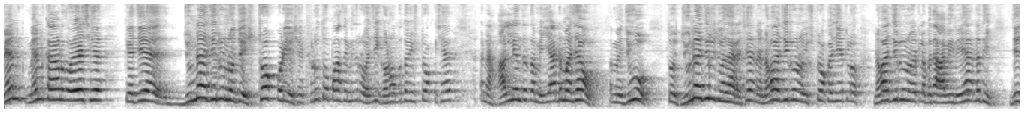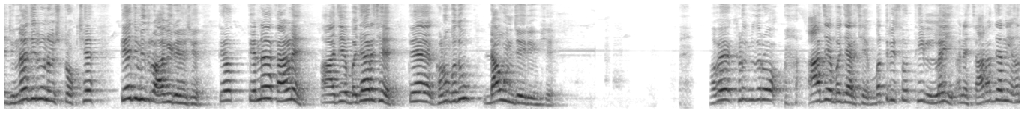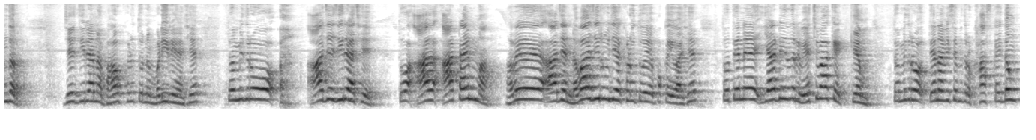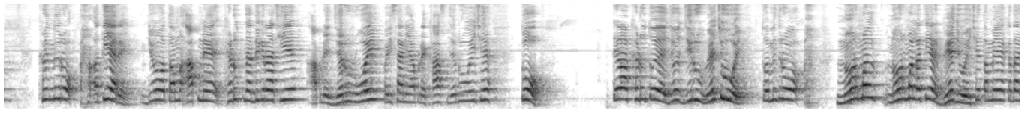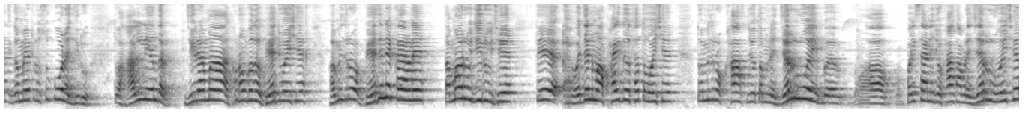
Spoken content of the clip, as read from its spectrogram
મેન મેન કારણ તો એ છે કે જે જૂના જીરુનો જે સ્ટોક પડ્યો છે, ખેડૂતો પાસે મિત્રો હજી ઘણો બધો સ્ટોક છે અને હાલની અંદર તમે યાર્ડમાં જાઓ, તમે જુઓ, તો જૂના જીરું જ વધારે છે અને નવા જીરુનો સ્ટોક હજી એટલો, નવા જીરુનો એટલા બધા આવી રહ્યા નથી. જે જૂના જીરુનો સ્ટોક છે, તે જ મિત્રો આવી રહ્યો છે. તે, તેના કારણે આ જે બજાર છે, તે ઘણું બધું ડાઉન જઈ રહ્યું છે. હવે ખેડૂત મિત્રો, આ જે બજાર છે બત્રીસોથી લઈ અને ચાર હજારની અંદર જે જીરાના ભાવ ખેડૂતોને મળી રહ્યા છે. તો મિત્રો, આ જે જીરા છે, તો આ આ ટાઈમમાં હવે આ જે નવા જીરું જે ખેડૂતોએ પકવ્યા છે, તો તેને યાર્ડની અંદર વેચવા કે કેમ? તો મિત્રો, તેના વિશે મિત્રો ખાસ કહી દઉં. ખેડૂત મિત્રો, અત્યારે જો તમે, આપને ખેડૂતના દીકરા છીએ, આપણે જરૂર હોય, પૈસાની આપણે ખાસ જરૂર હોય છે, તો તેવા ખેડૂતોએ જો જીરું વેચવું હોય, તો મિત્રો નોર્મલ નોર્મલ અત્યારે ભેજ હોય છે. તમે કદાચ ગમે એટલું સૂકવો ને જીરું, તો હાલની અંદર જીરામાં ઘણો બધો ભેજ હોય છે. હવે મિત્રો, ભેજને કારણે તમારું જીરું છે તે વજનમાં ફાયદો થતો હોય છે. તો મિત્રો, ખાસ જો તમને જરૂર હોય પૈસાની જો ખાસ આપણે જરૂર હોય છે,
